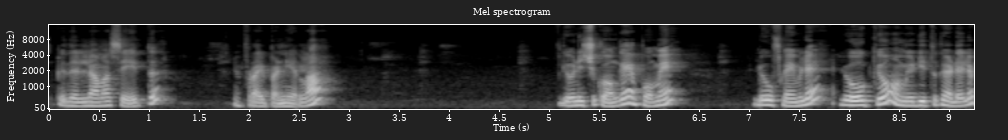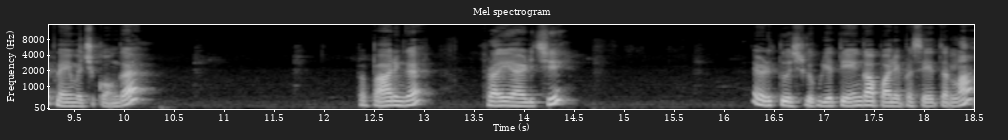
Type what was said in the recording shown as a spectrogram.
இப்போ இது எல்லாமே சேர்த்து ஃப்ரை பண்ணிடலாம். கவனிச்சுக்கோங்க எப்போவுமே. லோ ஃப்ளேமில் லோக்கும் மீடியத்துக்கும் இடையில ஃப்ளேம் வச்சுக்கோங்க. இப்போ பாருங்கள் ஃப்ரை ஆகிடுச்சு எடுத்து வச்சுருக்கக்கூடிய தேங்காய் பால் இப்போ சேர்த்துடலாம்.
